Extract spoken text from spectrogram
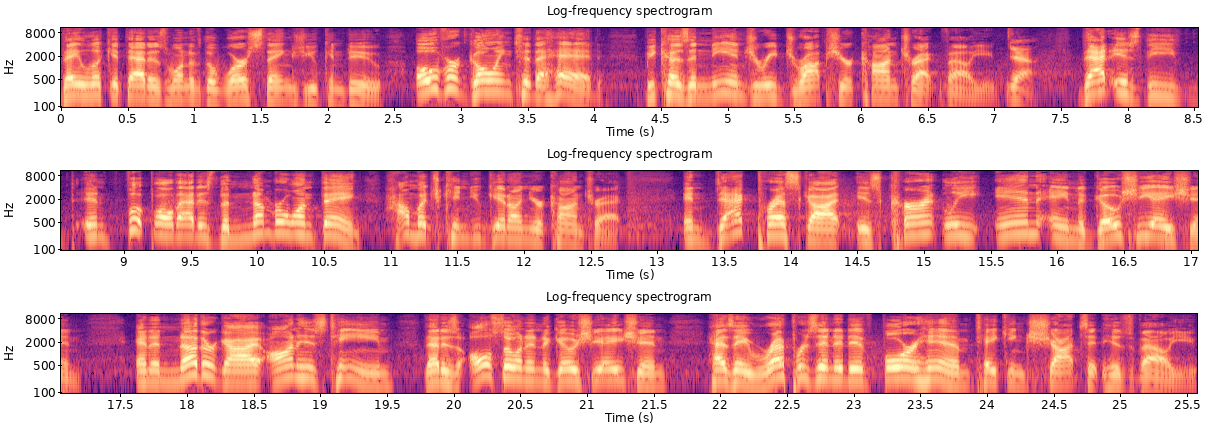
they look at that as one of the worst things you can do. Over going to the head because a knee injury drops your contract value. Yeah. That is the in football. That is the number one thing. How much can you get on your contract? And Dak Prescott is currently in a negotiation, and another guy on his team that is also in a negotiation has a representative for him taking shots at his value.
